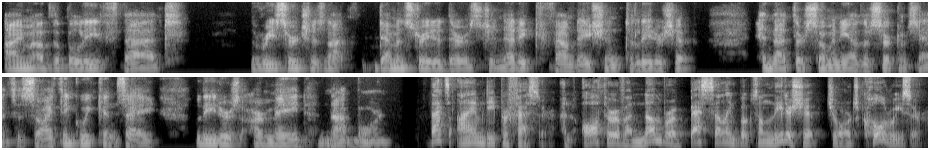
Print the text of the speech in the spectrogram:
I'm of the belief that the research has not demonstrated there's genetic foundation to leadership and that there's so many other circumstances. So I think we can say leaders are made, not born. That's IMD professor and author of a number of best selling books on leadership, George Kohlreiser.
